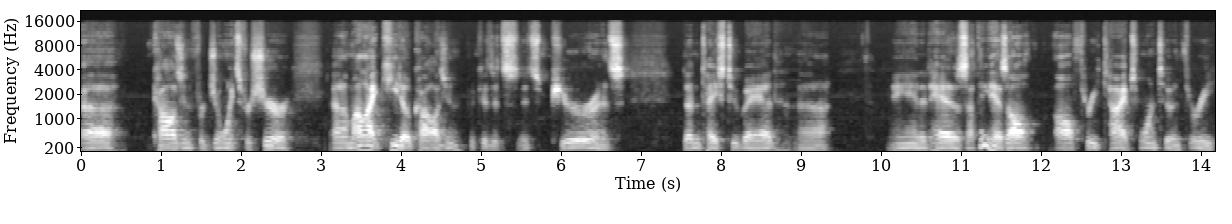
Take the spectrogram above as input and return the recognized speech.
uh, collagen for joints for sure. Um, I like keto collagen because it's it's pure and it's doesn't taste too bad, uh, and it has I think it has all all three types one, two, and three.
